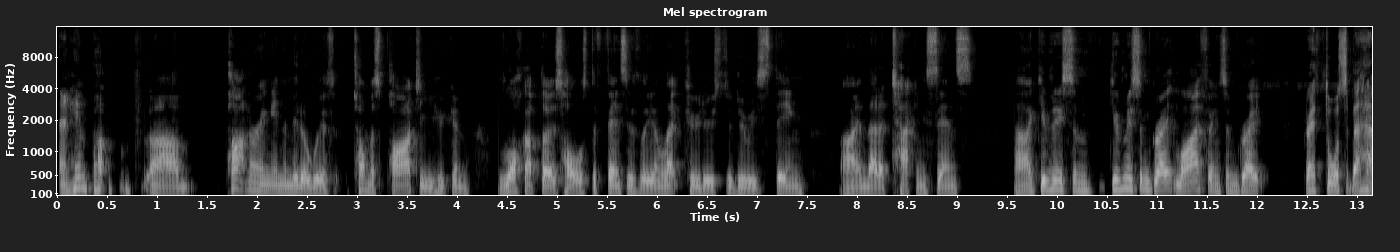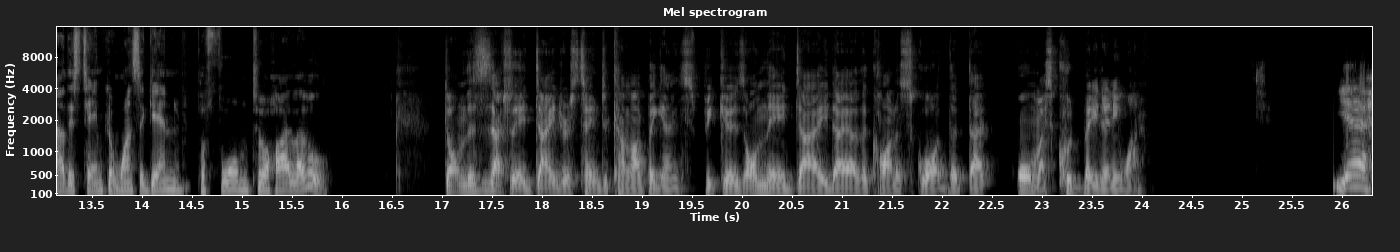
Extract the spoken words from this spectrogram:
and him um, partnering in the middle with Thomas Partey, who can lock up those holes defensively and let Kudus to do his thing uh, in that attacking sense. Uh, gives me some give me some great life and some great great thoughts about how this team can once again perform to a high level. Dom, this is actually a dangerous team to come up against because on their day they are the kind of squad that that almost could beat anyone. Yeah,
